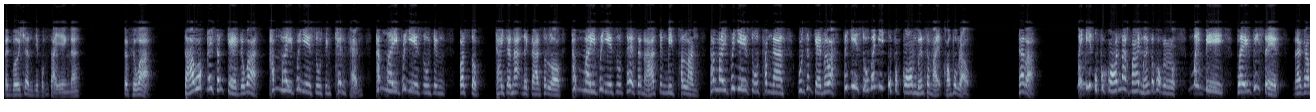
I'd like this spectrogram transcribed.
เป็นเวอร์ชันที่ผมใส่เองนะ ก็คือว่า สาวกได้สังเกตดูว่าทำไมพระเยซูจึงเข้มแข็งทำไมพระเยซูจึงประสบชัยชนะในการทดลองทำไมพระเยซูเทศนาจึงมีพลังทำไมพระเยซูทำงาน คุณสังเกตไหมว่า พระเยซูไม่มีอุปกรณ์เหมือนสมัยของพวกเรา ใช่ป่ะ ไม่มีอุปกรณ์มากมายเหมือนกับพวกเรา ไม่มีเพลงพิเศษนะครับ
